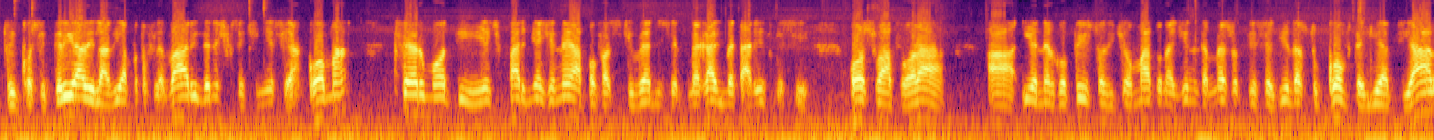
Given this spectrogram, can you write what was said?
του 23, δηλαδή από το Φλεβάρι, δεν έχει ξεκινήσει ακόμα. Ξέρουμε ότι έχει πάρει μια γενναία απόφαση κυβέρνηση για τη μεγάλη μεταρρύθμιση όσο αφορά α, η ενεργοποίηση των δικαιωμάτων να γίνεται μέσω της σελίδας του kov.gr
